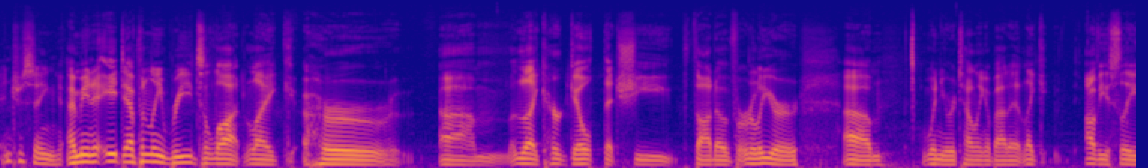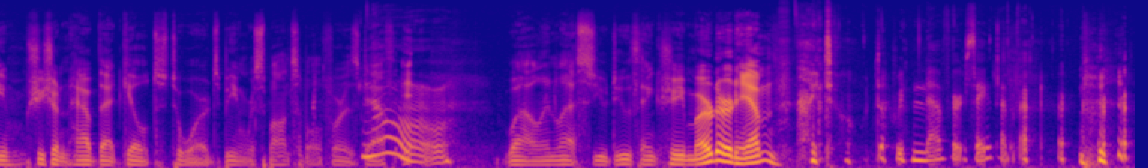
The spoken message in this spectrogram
Interesting. I mean, it definitely reads a lot like her, um, like her guilt that she thought of earlier, um, when you were telling about it. Like, obviously, she shouldn't have that guilt towards being responsible for his death. It- well, unless you do think she murdered him. I don't. I would never say that about her.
